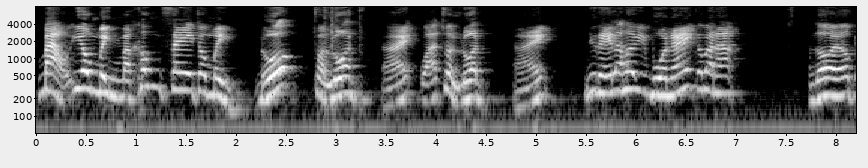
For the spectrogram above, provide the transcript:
Bảo yêu mình mà không xe cho mình. Đúng chuẩn luôn. Đấy, quá chuẩn luôn. Đấy. Như thế là hơi bị buồn đấy, các bạn ạ. Rồi, ok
